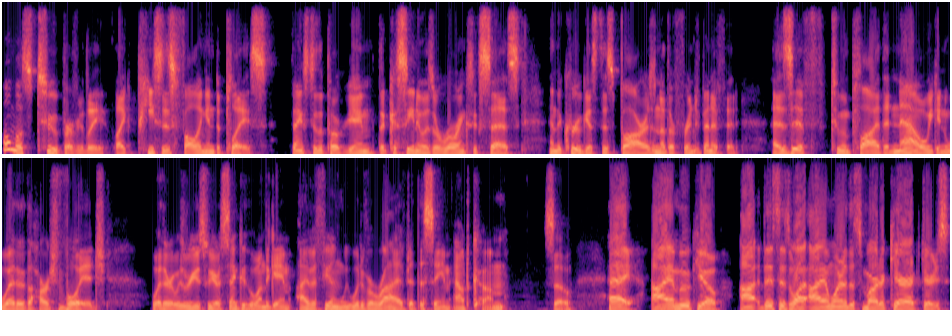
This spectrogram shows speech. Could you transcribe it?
almost too perfectly, like pieces falling into place. Thanks to the poker game, the casino is a roaring success, and the crew gets this bar as another fringe benefit, as if to imply that now we can weather the harsh voyage." Whether it was Ryusui or Senku who won the game, I have a feeling we would have arrived at the same outcome. So, hey, I am Ukyo. Uh, this is why I am one of the smarter characters.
